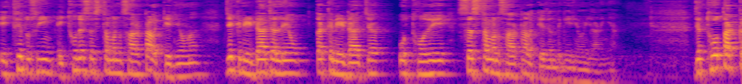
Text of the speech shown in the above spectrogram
ਇੱਥੇ ਤੁਸੀਂ ਇੱਥੋਂ ਦੇ ਸਿਸਟਮ ਅਨੁਸਾਰ ਢਲ ਕੇ ਜਿਉਣਾ। ਜੇ ਕੈਨੇਡਾ ਚੱਲੇ ਹੋ, ਤਾਂ ਕੈਨੇਡਾ 'ਚ ਉੱਥੋਂ ਦੇ ਸਿਸਟਮ ਅਨੁਸਾਰ ਢਲ ਕੇ ਜ਼ਿੰਦਗੀ ਜਿਉਂ ਜਾਣੀ ਆ। ਜਿੱਥੋਂ ਤੱਕ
